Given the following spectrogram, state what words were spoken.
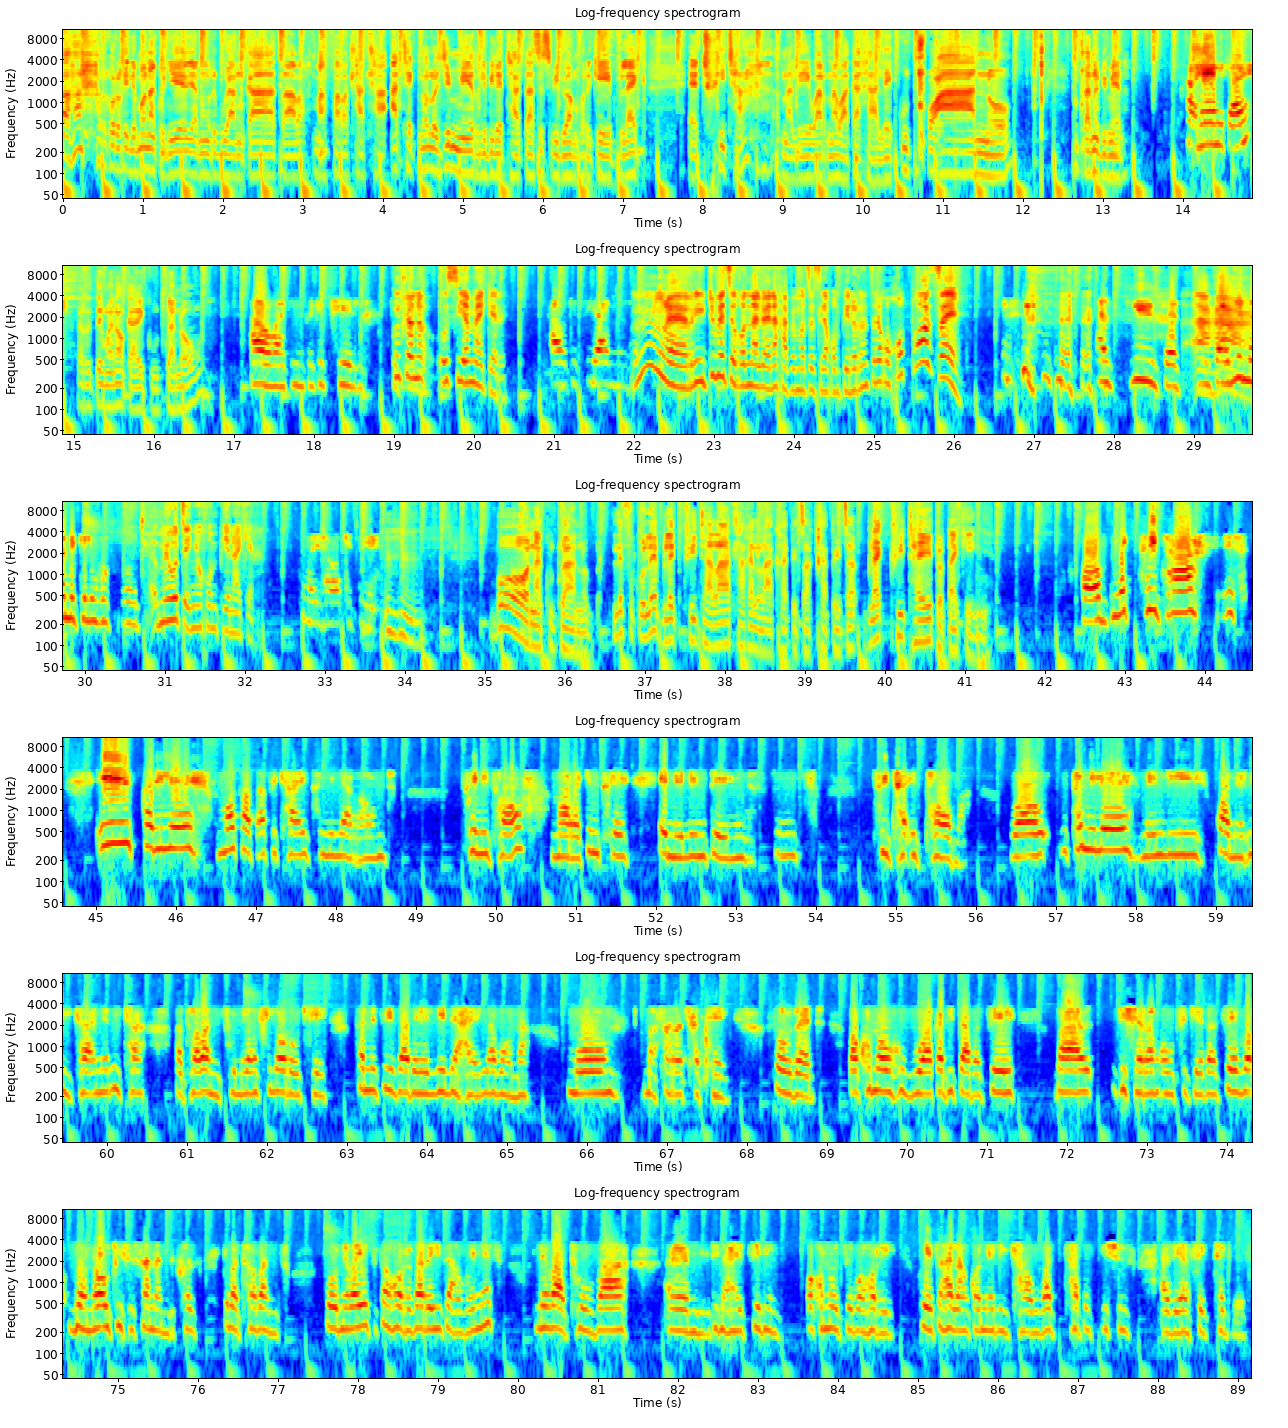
aha re gorogile mo nakong e jaanong re buang ka tsa mafaratlhatlha a technology mme re lebile thata se se bidiwang gore ke black eh, twitter. Re na le wa rena wa ka gale kutlwano. Kutlwano dumela. He le kae? Re teng wena o kae kutlwano? Kutlwano ke ntse ke phela. Kutlwana o kere siame mm eh, re itumetse go nna le wena gape mo tsatsi la gompieno re ntse le go gopotse. Mme o teng gompieno a kere. Mhm. bona kutlwano. Lefoko le black twitter la tlhagelela kgapetsa-kgapetsa. Black twitter e tota keng? Oh black twitter e e qadile mo south africa e thomile around 2012 mara ke ntho e ne leng teng since twitter e thoma. Well e thomile mainly kwa america. America batho ba bantsho ne ba fila gore okay tshwanetse ba be le lehae la bona mo mafaratlhatlheng so that ba kgone go bua ka ditaba tse ba di sharang all together tse bona ba utlwisisanang because ke batho ba bantsho. So ne ba etsetsa gore ba raise awareness le batho ba um tse dingwe ba kgone go tseba gore go etsagalang kwa america what type of issues are they affected with?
